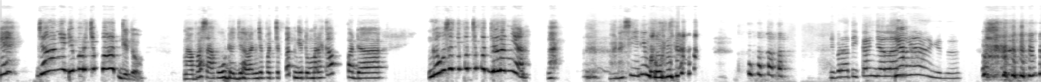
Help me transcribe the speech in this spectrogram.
eh jalannya dipercepat gitu. Nah pas aku udah jalan cepet-cepet gitu, mereka pada nggak usah cepet-cepet jalannya. Lah, mana sih ini maunya? Diperhatikan jalannya ya. gitu.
